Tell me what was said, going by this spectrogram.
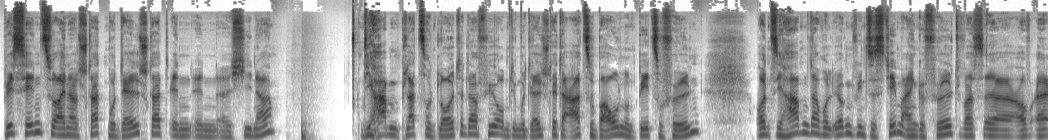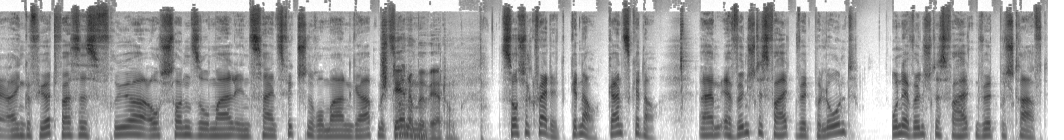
Bis hin zu einer Stadt, Modellstadt in, in äh, China. Die haben Platz und Leute dafür, um die Modellstädte A zu bauen und B zu füllen. Und sie haben da wohl irgendwie ein System eingefüllt, was, äh, auf, äh, eingeführt, was es früher auch schon so mal in Science-Fiction-Romanen gab. Mit Sternebewertung. So Social Credit, genau, ganz genau. Ähm, erwünschtes Verhalten wird belohnt, unerwünschtes Verhalten wird bestraft.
